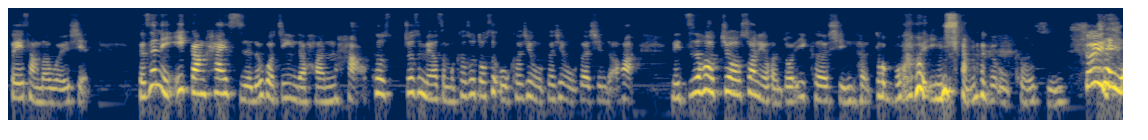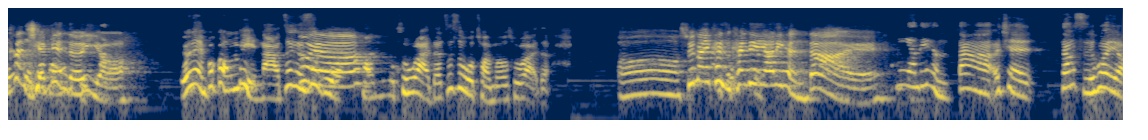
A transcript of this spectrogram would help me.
非常的危险。可是你一刚开始，如果经营的很好，客就是没有什么客数，都是五颗星、五颗星、五颗星的话，你之后就算有很多一颗星的，都不会影响那个五颗星。所以看前面而已哦，有点不公平呐。这个是我传播出来的，这是我传播出来的。哦，所以那一开始开店压力很大哎、欸，压力很大，而且当时会有，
